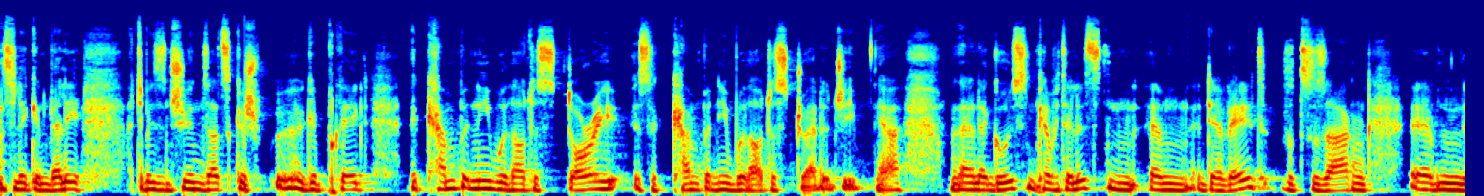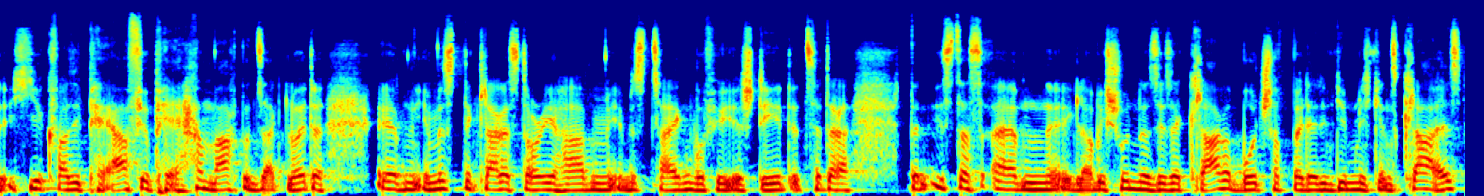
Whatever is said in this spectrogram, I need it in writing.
Silicon Valley hat immer diesen schönen Satz äh, geprägt, a company without a story is a company without a strategy. Ja, und einer der größten Kapitalisten ähm, der Welt sozusagen ähm, hier quasi PR für PR macht und sagt, Leute, ähm, ihr müsst eine klare Story haben, ihr müsst zeigen, wofür ihr steht, etc., dann ist das, ähm, glaube ich, schon eine sehr, sehr klare Botschaft, bei der dem nicht ganz klar ist,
